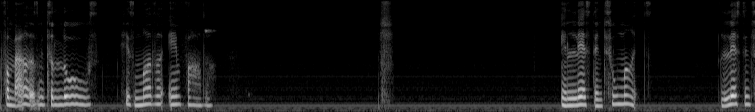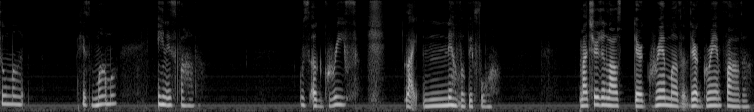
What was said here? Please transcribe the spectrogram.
For my husband to lose his mother and father. In less than two months, less than two months, his mama and his father was a grief like never before. My children lost their grandmother, their grandfather,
